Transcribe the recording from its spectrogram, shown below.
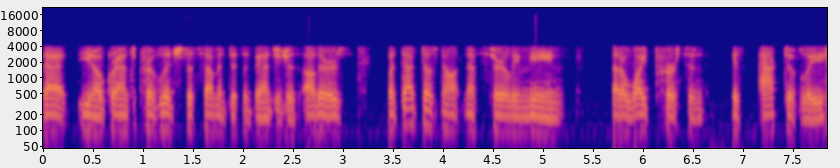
that you know grants privilege to some and disadvantages others. But that does not necessarily mean that a white person is actively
